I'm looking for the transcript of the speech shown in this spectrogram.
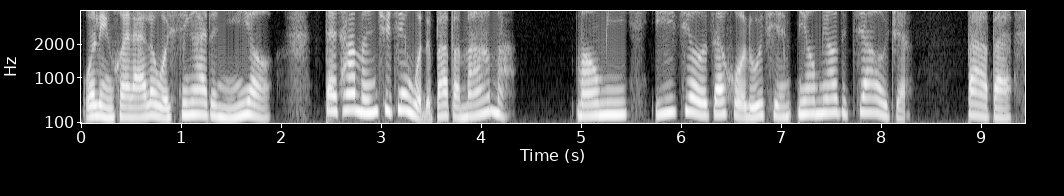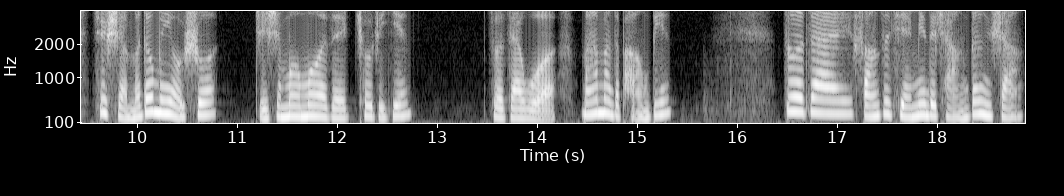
我领回来了我心爱的女友。带他们去见我的爸爸妈妈。猫咪依旧在火炉前喵喵地叫着，爸爸却什么都没有说，只是默默地抽着烟，坐在我妈妈的旁边，坐在房子前面的长凳上。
